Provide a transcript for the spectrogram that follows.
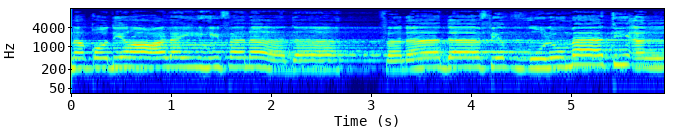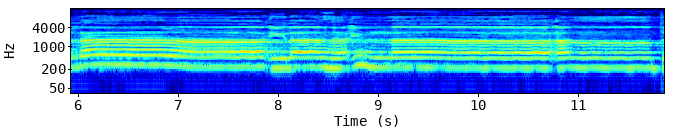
نَّقْدِرَ عَلَيْهِ فَنَادَى فَنَادَى فِي الظُّلُمَاتِ أَن لَّا إِلَٰهَ إِلَّا أَنتَ،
